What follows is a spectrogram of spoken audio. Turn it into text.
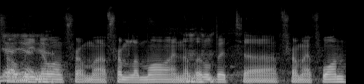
you probably yeah, know yeah. him from uh, from Le Mans and a little Mhm. bit uh, from F1.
